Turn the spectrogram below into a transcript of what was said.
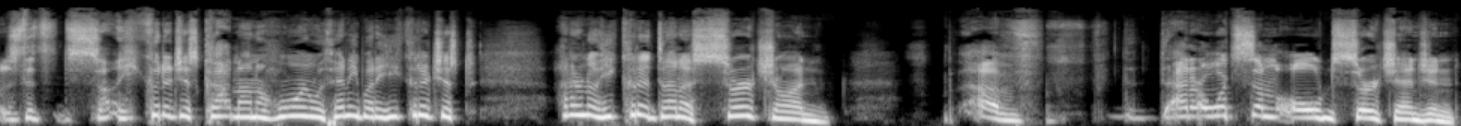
was that he could have just gotten on a horn with anybody. He could have just I don't know. He could have done a search on of I don't know what's some old search engine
